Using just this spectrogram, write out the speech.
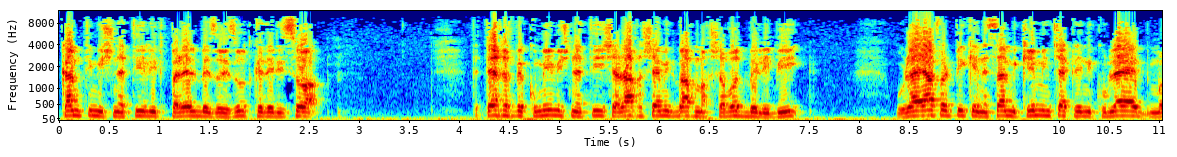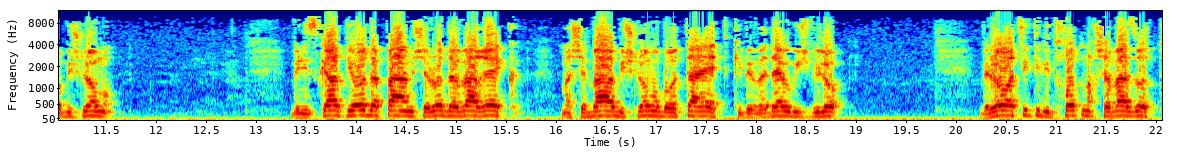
קמתי משנתי להתפלל בזריזות כדי לנסוע. ותכף בקומי משנתי שלח השם מטבח מחשבות בלבי, אולי אף על פי כן אשא מקרימינצ'ק לניקולאי רבי שלמה. ונזכרתי עוד הפעם שלא דבר ריק מה שבא רבי שלמה באותה עת, כי בוודאי הוא בשבילו. ולא רציתי לדחות מחשבה זאת.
